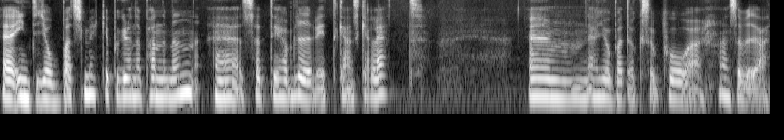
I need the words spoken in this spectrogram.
Eh, inte jobbat så mycket på grund av pandemin eh, så att det har blivit ganska lätt. Um, jag har jobbat också på, alltså via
